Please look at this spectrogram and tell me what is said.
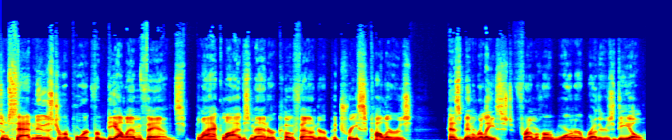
Some sad news to report for BLM fans. Black Lives Matter co founder Patrisse Cullors has been released from her Warner Brothers deal,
